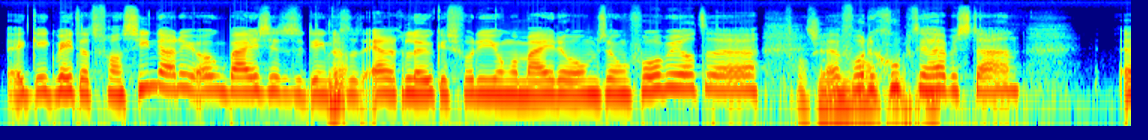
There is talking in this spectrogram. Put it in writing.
ik, ik weet dat Francine daar nu ook bij zit. Dus ik denk ja. dat het erg leuk is voor de jonge meiden om zo'n voorbeeld uh, uh, voor de groep te ja. hebben staan. Uh,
